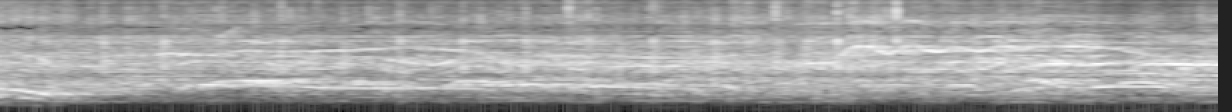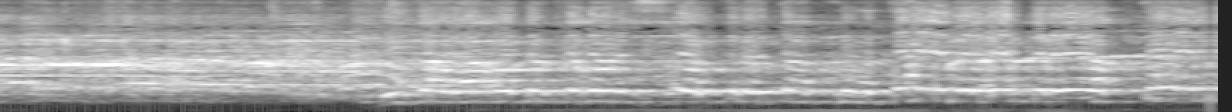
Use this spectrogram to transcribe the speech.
y cada uno de nosotros está culpable de crear todo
